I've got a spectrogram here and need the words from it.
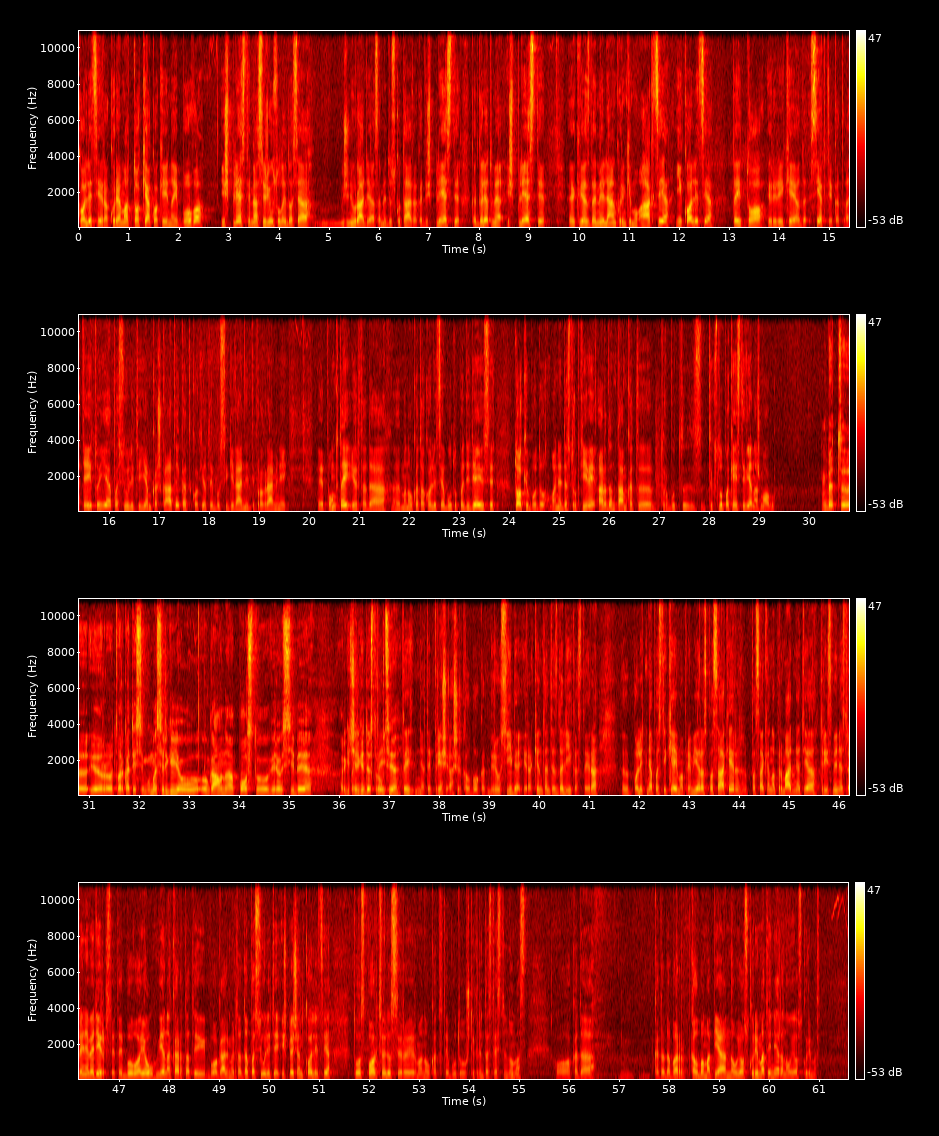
Koalicija yra kuriama tokia, kokia jinai buvo išplėsti. Mes ir jūsų laidose žinių radijoje esame diskutavę, kad išplėsti, kad galėtume išplėsti e, kviesdami Lenkų rinkimų akciją į koaliciją, tai to ir reikėjo siekti, kad ateitų jie, pasiūlyti jiem kažką tai, kad kokie tai bus įgyvendinti programiniai e, punktai. Ir tada e, manau, kad ta koalicija būtų padidėjusi tokiu būdu, o ne destruktyviai ardant tam, kad turbūt tikslu pakeisti vieną žmogų. Bet e, ir tvarka teisingumas irgi jau gauna postų vyriausybėje. Argi čia tai, irgi destrukcija? Tai, tai, ne, tai prieš aš ir kalbu, kad vyriausybė yra kintantis dalykas. Tai yra e, politinė pasitikėjimo. Premjeras pasakė ir pasakė, nuo pirmadienio tie trys ministrai nebedirbs. Tai tai buvo jau vieną kartą, tai buvo galima ir tada pasiūlyti, išplečiant koaliciją, tuos portfelius ir, ir manau, kad tai būtų užtikrintas testinumas. O kada kada dabar kalbam apie naujos kūrimą, tai nėra naujos kūrimas.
